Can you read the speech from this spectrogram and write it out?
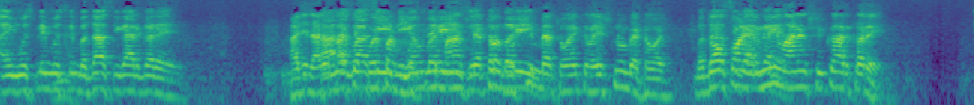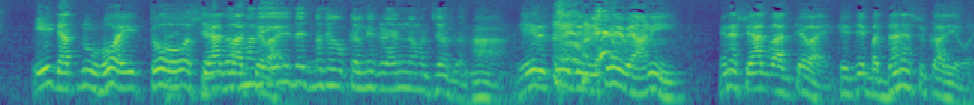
અહીં મુસ્લિમ મુસ્લિમ બધા સ્વીકાર કરે. આજે કોઈ પણ બેઠો હોય, કે વૈષ્ણવ બેઠો હોય બધા એમની. વાણી સ્વીકાર કરે. એ જાતનું હોય તો સ્યાદવાદ એ રીતે બધે ઉકેલ નીકળે એનું નામ હા એ રીતે જે નીકળે વાણી એને સ્યાદવાદ કહેવાય કે જે બધાને સ્વીકાર્ય હોય.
